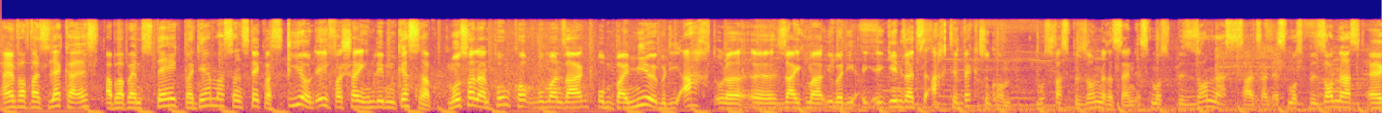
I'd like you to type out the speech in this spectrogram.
Einfach weil es lecker ist, aber beim Steak, bei der Masse an Steak, was ihr und ich wahrscheinlich im Leben gegessen habt, muss man an einen Punkt kommen, wo man sagt, um bei mir über die 8 oder äh, sage ich mal über die äh, jenseits der 8 hinwegzukommen, muss was Besonderes sein. Es muss besonders zart sein, es muss besonders äh,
